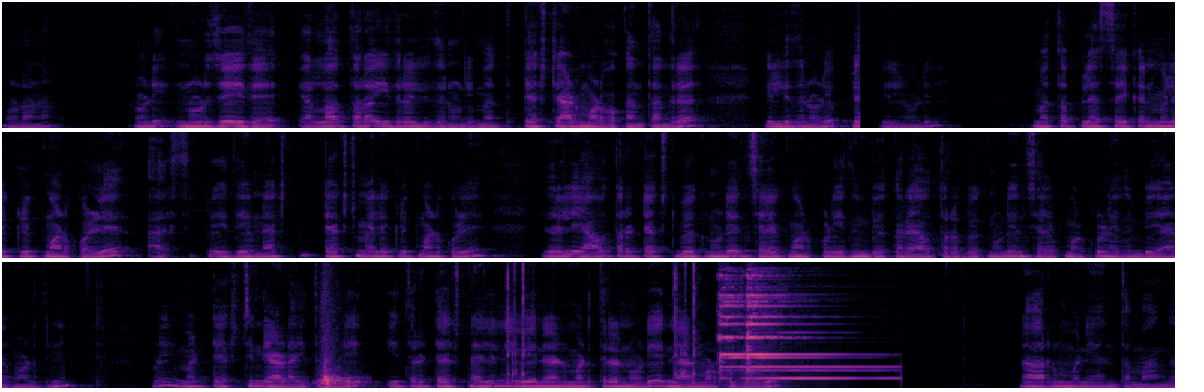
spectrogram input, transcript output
ನೋಡೋಣ. ನೋಡಿ ನುಡ್ಜೆ ಇದೆ. ಎಲ್ಲ ಥರ ಇದರಲ್ಲಿದೆ ನೋಡಿ. ಮತ್ತು ಟೆಕ್ಸ್ಟ್ ಆ್ಯಡ್ ಮಾಡ್ಬೇಕಂತಂದರೆ ಇಲ್ಲಿದೆ ನೋಡಿ ಪ್ಲೇ ಇಲ್ಲಿ ನೋಡಿ. ಮತ್ತು ಪ್ಲಸ್ ಐಕನ್ ಮೇಲೆ ಕ್ಲಿಕ್ ಮಾಡ್ಕೊಳ್ಳಿ. ಇದು ನೆಕ್ಸ್ಟ್ ಟೆಕ್ಸ್ಟ್ ಮೇಲೆ ಕ್ಲಿಕ್ ಮಾಡ್ಕೊಳ್ಳಿ. ಇದರಲ್ಲಿ ಯಾವ ಥರ ಟೆಕ್ಸ್ಟ್ ಬೇಕು ನೋಡಿ, ಅದನ್ನು ಸೆಲೆಕ್ಟ್ ಮಾಡ್ಕೊಳ್ಳಿ. ಇದನ್ನು ಬೇಕಾದ್ರೆ ಯಾವ ಥರ ಬೇಕು ನೋಡಿ, ಅದನ್ನು ಸೆಲೆಕ್ಟ್ ಮಾಡ್ಕೊಳ್ಳಿ. ಇದನ್ನು ಬಿ ಆ್ಯಡ್ ಮಾಡ್ತೀನಿ. ನೋಡಿ ಮತ್ತು ಟೆಕ್ಸ್ಟಿಂದ ಆ್ಯಡ್ ಆಯಿತು ನೋಡಿ. ಈ ಥರ ಟೆಕ್ಸ್ಟ್ನಲ್ಲಿ ನೀವೇನು ಆ್ಯಡ್ ಮಾಡ್ತೀರಾ ನೋಡಿ ಅದನ್ನ ಆ್ಯಡ್ ಮಾಡ್ಕೋಬೋದು. ನಾರ್ಮಲ್ ಮನಿ ಅಂತ ಮಾಂಗ.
